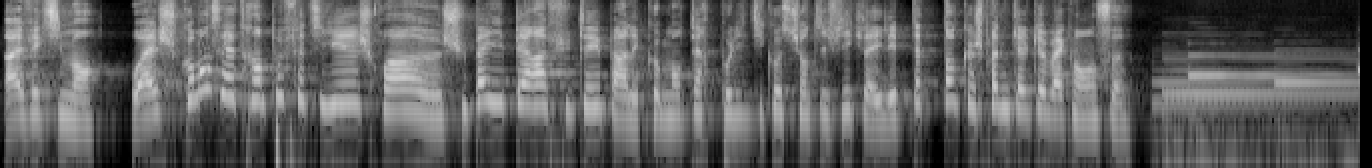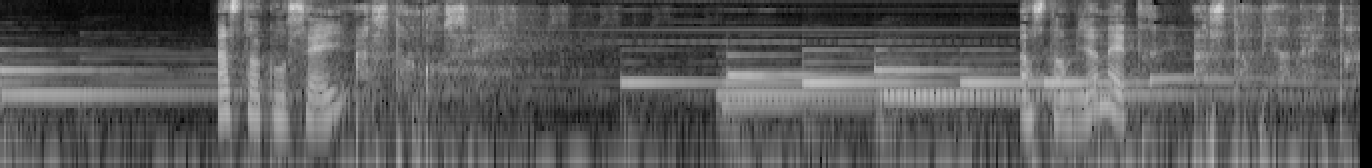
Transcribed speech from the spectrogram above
Ah, effectivement. Ouais, je commence à être un peu fatiguée, je crois. Euh, Je suis pas hyper affûtée par les commentaires politico-scientifiques, là. Il est peut-être temps que je prenne quelques vacances. Instant conseil. Instant Instant bien-être. Instant bien-être.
